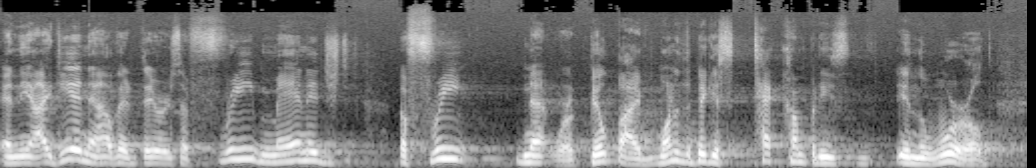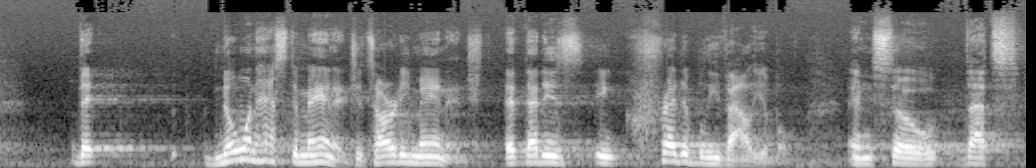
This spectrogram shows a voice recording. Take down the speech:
And the idea now that there is a free managed, a free network built by one of the biggest tech companies in the world that no one has to manage, it's already managed, that is incredibly valuable. And so that's,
